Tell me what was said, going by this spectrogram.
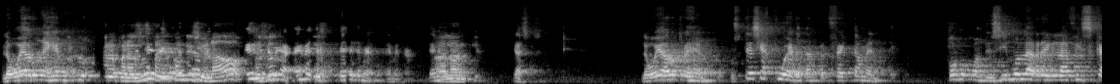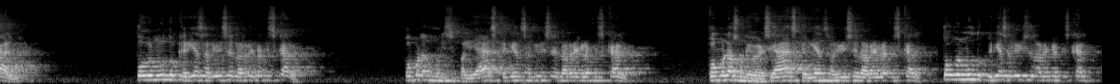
Le voy a dar un ejemplo. Pero, pero eso estaría condicionado. Adelante. Gracias. Le voy a dar otro ejemplo. Usted se acuerda perfectamente cómo cuando hicimos la regla fiscal, todo el mundo quería salirse de la regla fiscal. Cómo las municipalidades querían salirse de la regla fiscal. Cómo las universidades querían salirse de la regla fiscal. Todo el mundo quería salirse de la regla fiscal.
